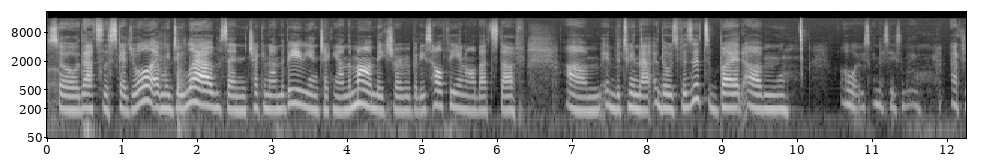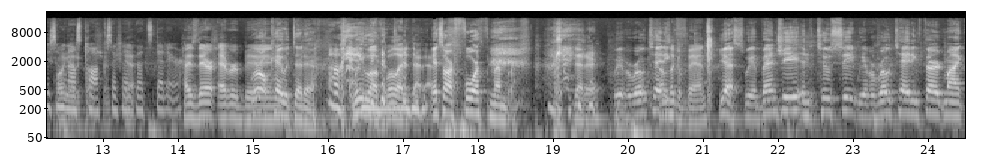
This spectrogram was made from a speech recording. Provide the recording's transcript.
So that's the schedule, and we do labs and checking on the baby and checking on the mom, make sure everybody's healthy and all that stuff um, in between that those visits. But um, oh, I was going to say something. Actually, someone got a else talk because I feel like that's dead air. Has there ever been? We're okay with dead air. We love it. We'll edit that out. It's our fourth member. Dead air. We have a rotating. Sounds like a band. Yes, we have Benjy in the two seat. We have a rotating third mic.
